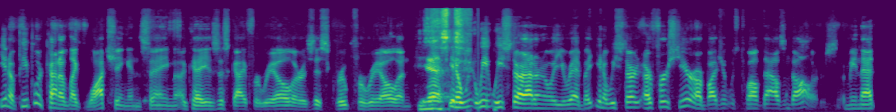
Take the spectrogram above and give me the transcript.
you know, people are kind of like watching and saying, okay, is this guy for real or is this group for real? And, yes, you know, we, we, we start, I don't know what you read, but, you know, we start our first year, our budget was $12,000. I mean, that,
